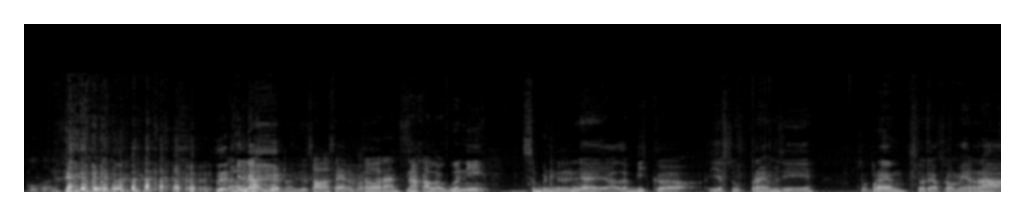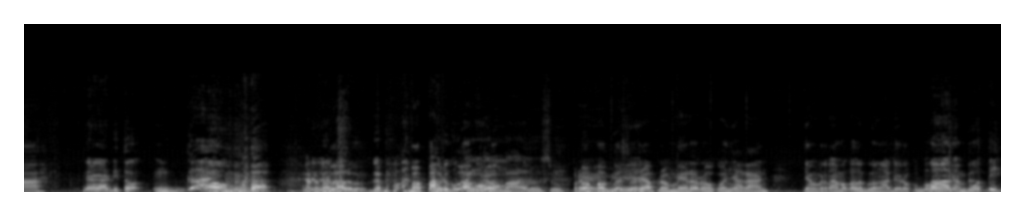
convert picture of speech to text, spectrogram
kok kok lu tidak salah server. Nah, kalau gue nih sebenarnya ya lebih ke ya Supreme sih. Supreme. Surya Pro merah. Gara-gara Dito. Enggak. Oh, enggak. Karena Gua- bapak gua, gua bro. ngomong Bapak lu Supreme. Bapak gue ya. Surya Pro merah rokoknya kan. Yang pertama kalau gue nggak ada rokok gue pasti ngambil ngambil. putih.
